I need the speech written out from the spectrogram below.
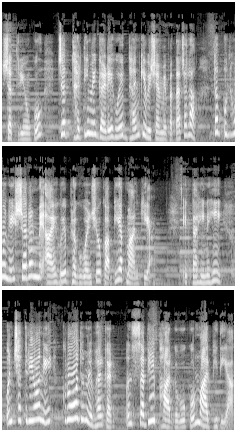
क्षत्रियों को जब धरती में गड़े हुए धन के विषय में पता चला, तब उन्होंने शरण में आए हुए भृगुवंशियों का भी अपमान किया। इतना ही नहीं, उन क्षत्रियों ने क्रोध में भरकर उन सभी भार्गवों को मार भी दिया।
